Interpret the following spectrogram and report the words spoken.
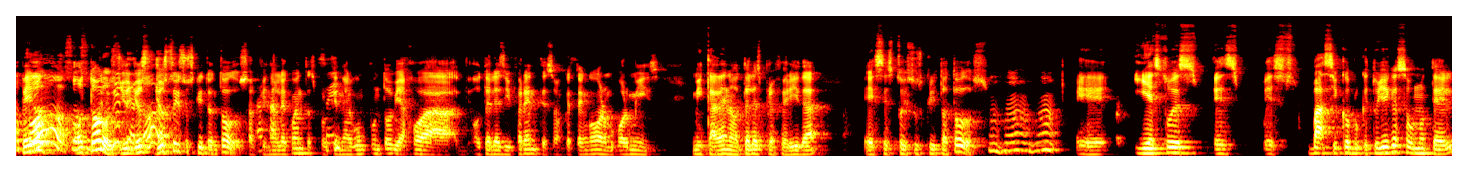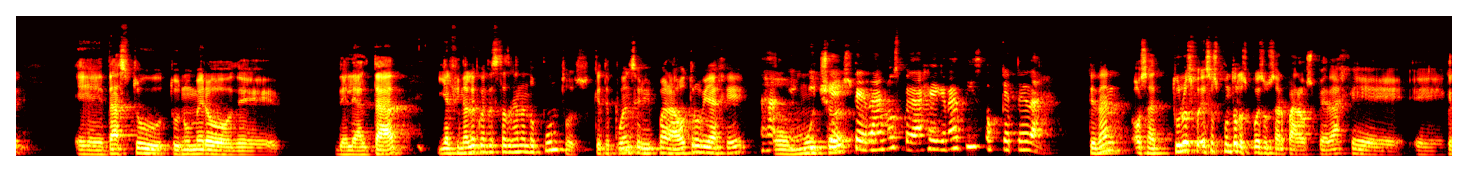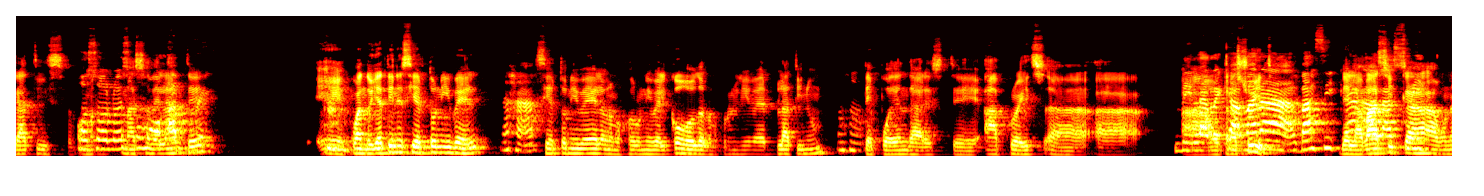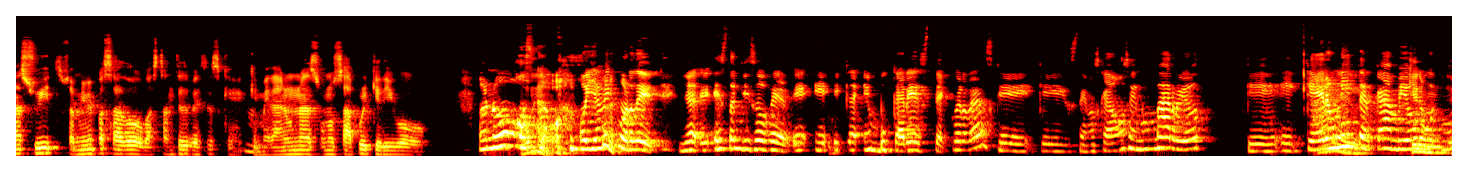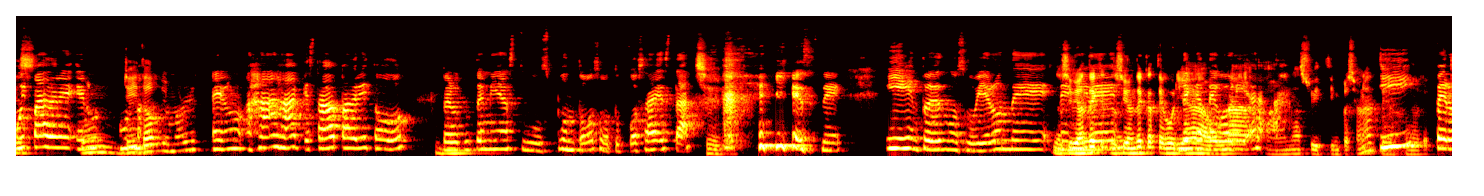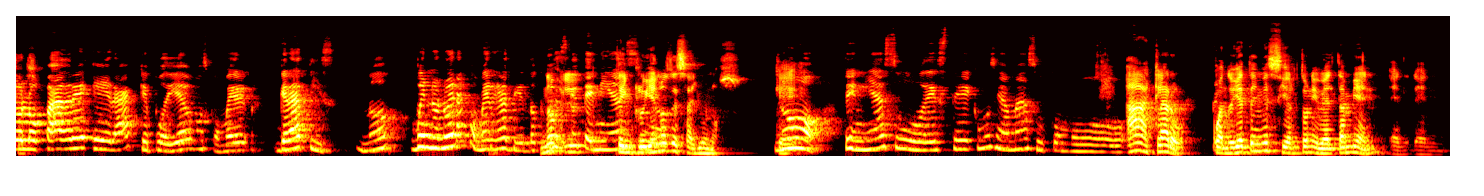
O pero, todos. O todos. Yo, yo, yo, estoy suscrito en todos, al Ajá. final de cuentas, porque ¿Sí? en algún punto viajo a hoteles diferentes, aunque tengo a lo mejor mis, mi cadena de hoteles preferida, es, estoy suscrito a todos. Uh -huh, uh -huh. Eh, y esto es, es, es, básico porque tú llegas a un hotel, eh, das tu, tu número de, de, lealtad y al final de cuentas estás ganando puntos que te pueden servir para otro viaje Ajá. o ¿Y, muchos. ¿Y ¿Te dan hospedaje gratis o qué te dan? Te dan, o sea, tú los, esos puntos los puedes usar para hospedaje eh, gratis o solo es más como adelante. Eh, cuando ya tienes cierto nivel, Ajá. cierto nivel, a lo mejor un nivel gold, a lo mejor un nivel platinum, uh -huh. te pueden dar este upgrades a, a de la recámara básica de la básica a, a, una suite. O sea, a mí me ha pasado bastantes veces que, uh -huh. que me dan unas, unos upgrades que digo, o no, o, sea, o, ya me acordé, ya, esta quiso ver, eh, eh, en Bucarest, ¿te acuerdas? Que, que este, nos quedamos en un Marriott, que, eh, que era un intercambio era muy, un, muy, padre. Era un, un JW Marriott. Era un, ajá, ajá, que estaba padre y todo, pero tú tenías tus puntos o tu cosa esta. Sí. y, este, y entonces nos subieron de. Nos, de subieron, nivel, de, nos subieron de categoría, de categoría. A, una, a, una, suite impresionante. Y, pero lo padre era que podíamos comer gratis. ¿No? Bueno, no era comer gratis, lo que no, es que tenía te incluían su... los desayunos. Que... No, tenía su, este, ¿cómo se llama? Su como... Ah, claro, cuando ya tienes cierto nivel también en, en,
